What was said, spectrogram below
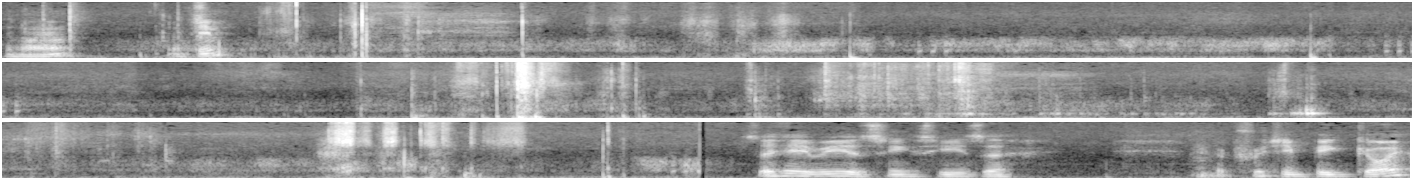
than I am of him. So here he is, he's a, a pretty big guy.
